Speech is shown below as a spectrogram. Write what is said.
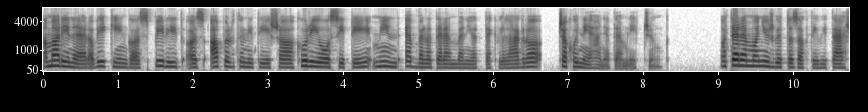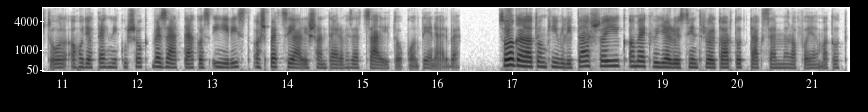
A Mariner, a Viking, a Spirit, az Opportunity és a Curiosity mind ebben a teremben jöttek világra, csak hogy néhányat említsünk. A terem ma nyüzsgött az aktivitástól, ahogy a technikusok bezárták az Iris-t a speciálisan tervezett szállítókonténerbe. Szolgálaton kívüli társaik a megfigyelő szintről tartották szemmel a folyamatot.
